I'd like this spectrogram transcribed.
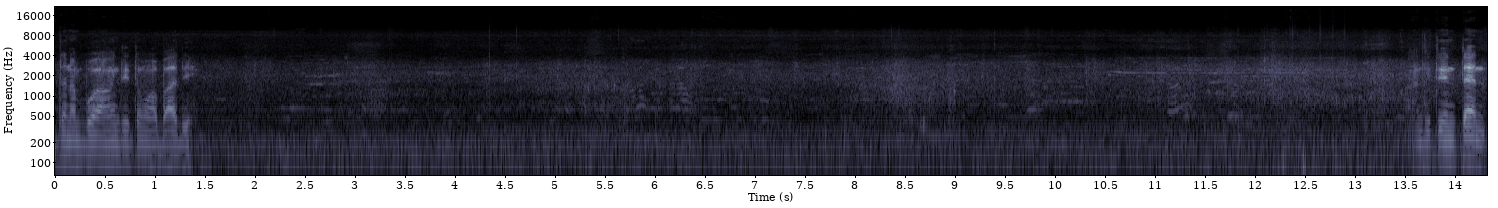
Ganda ng buhangin dito mga buddy. Andito yung tent.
